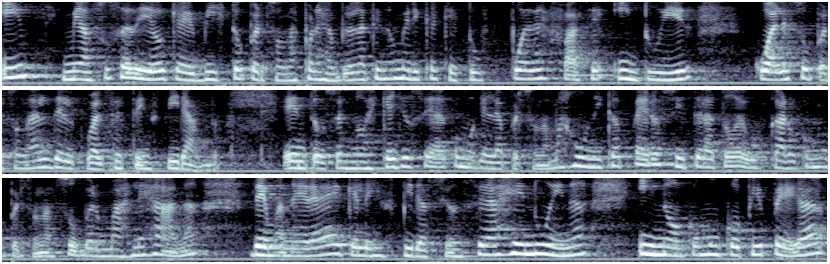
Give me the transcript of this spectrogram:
Y me ha sucedido que he visto personas, por ejemplo, en Latinoamérica, que tú puedes fácil intuir cuál es su personal del cual se está inspirando. Entonces no es que yo sea como que la persona más única, pero sí trato de buscar como persona súper más lejana, de manera de que la inspiración sea genuina y no como un copia y pega,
